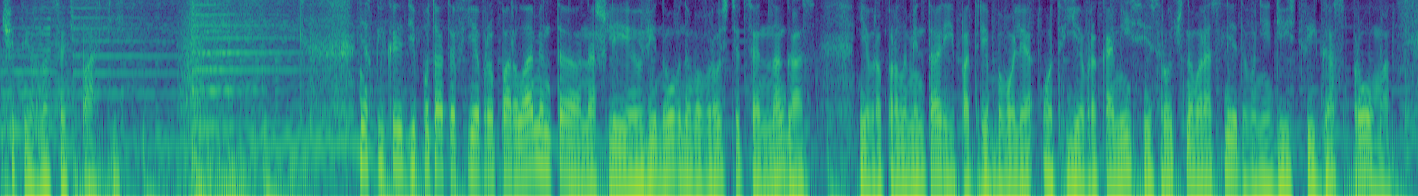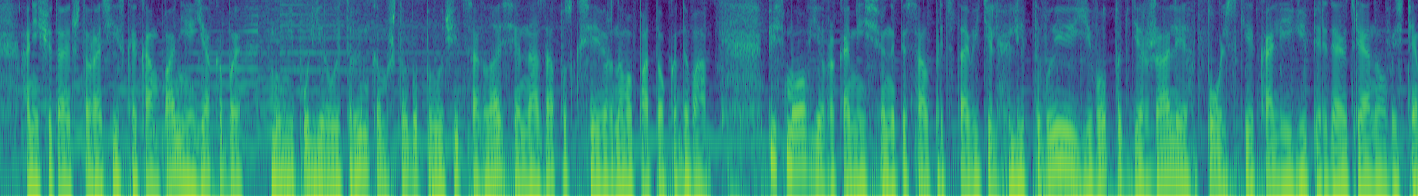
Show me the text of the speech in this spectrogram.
14 партий. Несколько депутатов Европарламента нашли виновного в росте цен на газ. Европарламентарии потребовали от Еврокомиссии срочного расследования действий «Газпрома». Они считают, что российская компания якобы манипулирует рынком, чтобы получить согласие на запуск «Северного потока-2». Письмо в Еврокомиссию написал представитель Литвы. Его поддержали польские коллеги, передают РИА Новости.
